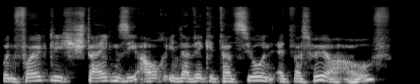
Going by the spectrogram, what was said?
Und folglich steigen sie auch in der Vegetation etwas höher auf.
